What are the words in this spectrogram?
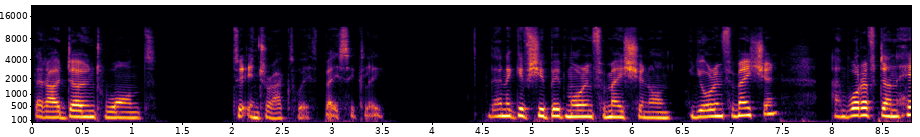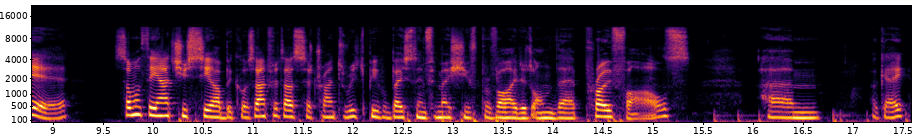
that I don't want to interact with basically. Then it gives you a bit more information on your information and what I've done here some of the ads you see are because advertisers are trying to reach people based on information you've provided on their profiles. Um, okay,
